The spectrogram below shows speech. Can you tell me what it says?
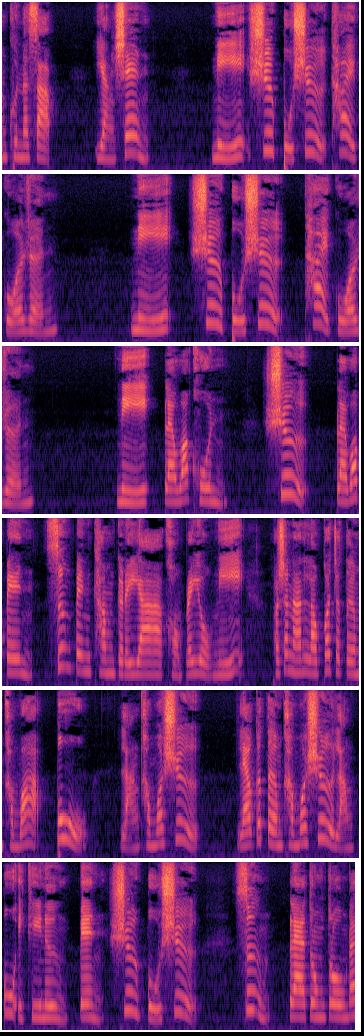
ำคุณศัพท์ อย่างเช่น你是不是泰国人你是不是泰国人你แปลว่าคุณ ชื่อ แปลว่าเป็น ซึ่งเป็นคำกริยาของประโยคนี้ เพราะฉะนั้นเราก็จะเติมคำว่า ปู้ หลังคำว่าชื่อ แล้วก็เติมคำว่าชื่อหลังปู้อีกทีหนึ่งเป็นชื่อปู่ชื่อ ซึ่งแปลตรงๆได้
